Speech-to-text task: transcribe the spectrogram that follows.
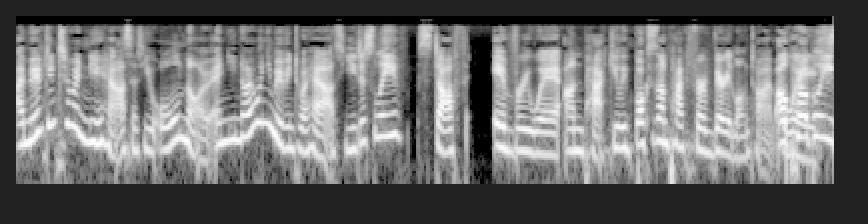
I moved into a new house, as you all know, and you know when you move into a house, you just leave stuff everywhere unpacked. You leave boxes unpacked for a very long time. I'll Weeks. probably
